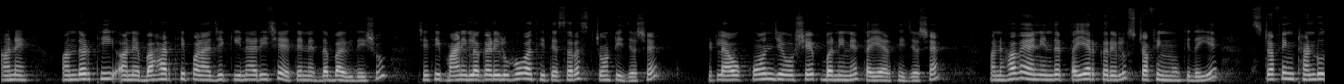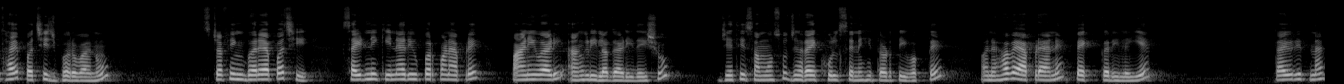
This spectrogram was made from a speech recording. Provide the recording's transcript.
અને અંદરથી અને બહારથી પણ આ જે કિનારી છે તેને દબાવી દઈશું, જેથી પાણી લગાડેલું હોવાથી તે સરસ ચોંટી જશે. એટલે આવો કોન જેવો શેપ બનીને તૈયાર થઈ જશે. અને હવે આની અંદર તૈયાર કરેલું સ્ટફિંગ મૂકી દઈએ. સ્ટફિંગ ઠંડુ થાય પછી જ ભરવાનું. સ્ટફિંગ ભર્યા પછી સાઈડની કિનારી ઉપર પણ આપણે પાણીવાળી આંગળી લગાડી દઈશું. જેથી સમોસું જરાય ખુલશે નહીં તળતી વખતે. અને હવે આપણે આને પેક કરી લઈએ. તો આવી રીતના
